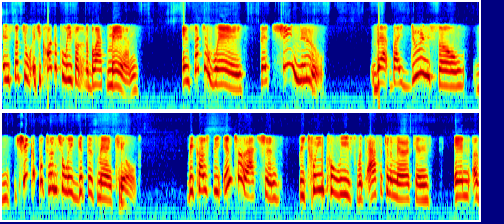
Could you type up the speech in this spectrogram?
in such a she called the police on the black man in such a way that she knew that by doing so she could potentially get this man killed because the interaction between police with African Americans and a,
